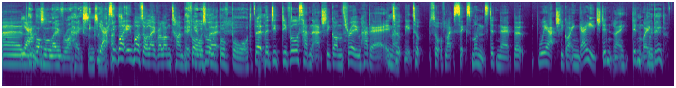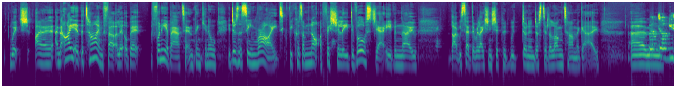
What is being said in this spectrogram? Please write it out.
Um, Yeah. it was all over. I hasten to Yes, add. it was, it was all over a long time before. it was all but- above board. But the di- divorce hadn't actually gone through, had it? It No. took it took sort of like six months, didn't it? But we actually got engaged, didn't we? Didn't we? We did. Which I and I at the time felt a little bit funny about it and thinking, oh, it doesn't seem right because I'm not officially divorced yet, even though, like we said, the relationship had was done and dusted a long time ago. Um, But don't you?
